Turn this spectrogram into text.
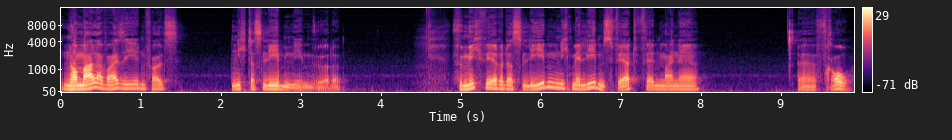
normalerweise jedenfalls nicht das Leben nehmen würde. Für mich wäre das Leben nicht mehr lebenswert, wenn meine äh, Frau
